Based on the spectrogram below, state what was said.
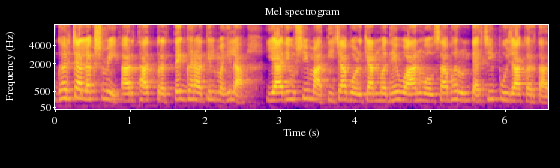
घरच्या लक्ष्मी अर्थात प्रत्येक घरातील महिला या दिवशी मातीच्या बोळक्यांमध्ये वाण वौसा भरून त्याची पूजा करतात.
